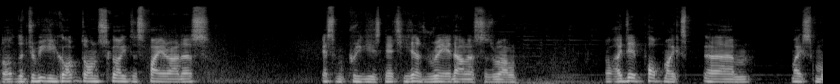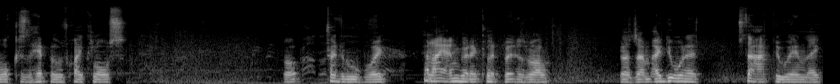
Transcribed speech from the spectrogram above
Well, the Draviki got Donskoi to fire at us get some previous nits. He does raid on us as well. So I did pop my um, my smoke because the Hipper was quite close. So tried to move away. And I am going to clip it as well. Because um, I do want to start doing like,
